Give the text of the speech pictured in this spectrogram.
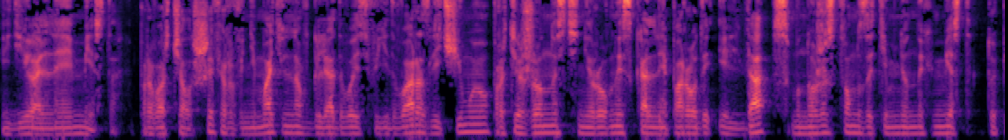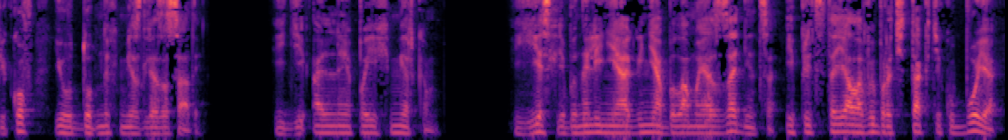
«Идеальное место», – проворчал Шефер, внимательно вглядываясь в едва различимую протяженность неровной скальной породы и льда с множеством затемненных мест, тупиков и удобных мест для засады. «Идеальное по их меркам. Если бы на линии огня была моя задница и предстояло выбрать тактику боя,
